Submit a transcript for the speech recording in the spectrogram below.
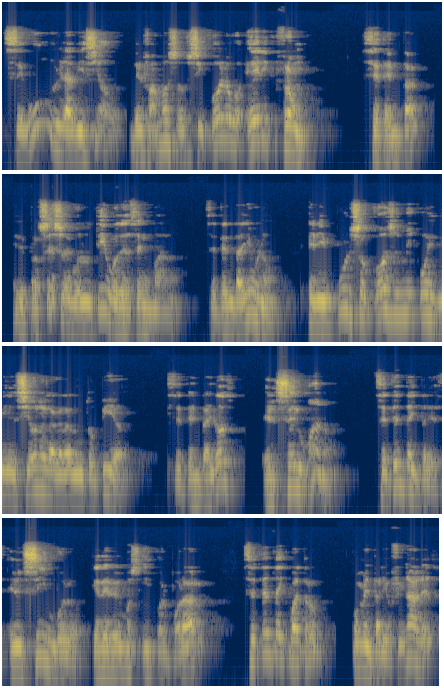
según la visión del famoso psicólogo Eric Fromm. 70. El proceso evolutivo del ser humano. 71 el impulso cósmico en dirección a la gran utopía. 72. El ser humano. 73. El símbolo que debemos incorporar. 74. Comentarios finales.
